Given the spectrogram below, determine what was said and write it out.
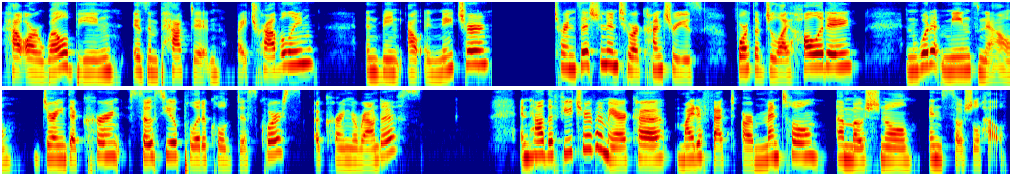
how our well being is impacted by traveling and being out in nature, transition into our country's 4th of July holiday, and what it means now during the current socio political discourse occurring around us, and how the future of America might affect our mental, emotional, and social health.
